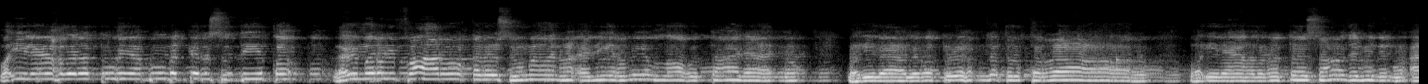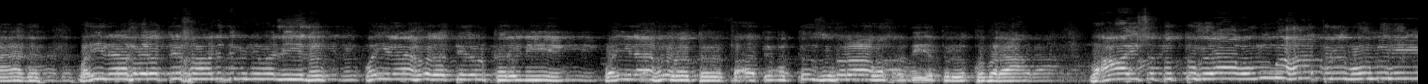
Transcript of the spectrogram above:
وإلى حضرته أبو بكر الصديق وعمر الفاروق وعثمان وعلي رضي الله تعالى عنه وإلى حضرته حمزة القرار وإلى حضرة سعد بن معاذ وإلى حضرة خالد بن وليد وإلى حضرة ذو القرنين وإلى حضرة فاطمة الزهراء وخديجة الكبرى وعائشة الطهرى وأمهات المؤمنين.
